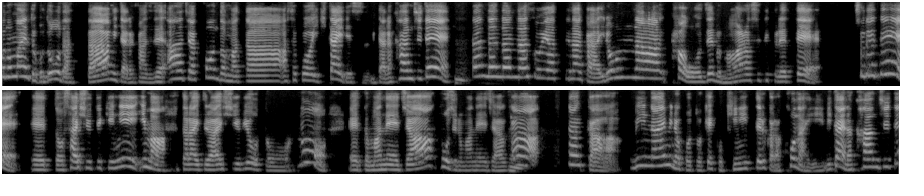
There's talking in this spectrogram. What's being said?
この前のとこどうだった？みたいな感じで、ああ、じゃあ今度またあそこ行きたいです、みたいな感じでうん、だんだんだんだんそうやってなんかいろんな科を全部回らせてくれて、それで、えっと、最終的に今働いてる ICU 病棟の、えっと、マネージャー、当時のマネージャーが、なんか、みんなエミのこと結構気に入ってるから来ない？みたいな感じで、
